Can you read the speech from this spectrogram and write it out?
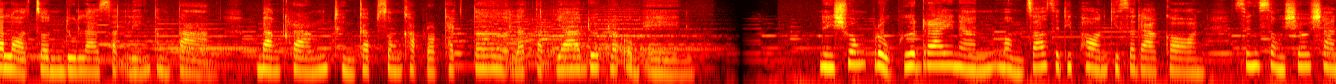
ตลอดจนดูแลสัตว์เลี้ยงต่างๆ บางครั้งถึงกับทรงขับรถแท็กเตอร์ และตัดหญ้าด้วยพระองค์เอง ในช่วงปลูกพืชไร่นั้น หม่อมเจ้าสิทธิพรกิษดากร ซึ่งทรงเชี่ยวชาญ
